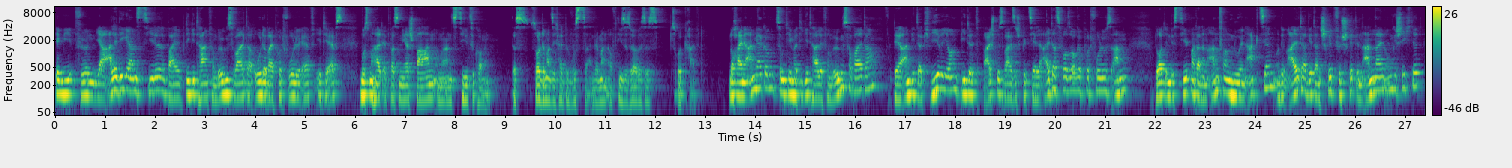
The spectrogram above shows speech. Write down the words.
Irgendwie führen ja alle Wege ans Ziel. Bei digitalen Vermögenswalter oder bei Portfolio-ETFs muss man halt etwas mehr sparen, um ans Ziel zu kommen. Das sollte man sich halt bewusst sein, wenn man auf diese Services zurückgreift. Noch eine Anmerkung zum Thema digitale Vermögensverwalter. Der Anbieter Quirion bietet beispielsweise spezielle Altersvorsorgeportfolios an. Dort investiert man dann am Anfang nur in Aktien und im Alter wird dann Schritt für Schritt in Anleihen umgeschichtet.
